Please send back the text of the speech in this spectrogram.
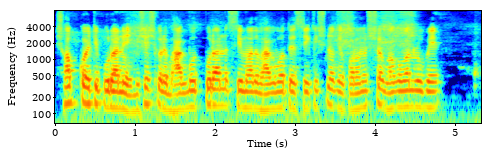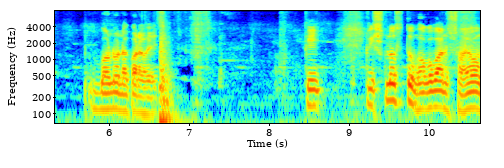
সব কয়টি পুরাণে, বিশেষ করে ভাগবত পুরাণ, শ্রীমদ্ ভাগবতে শ্রীকৃষ্ণকে পরমেশ্বর ভগবান রূপে বর্ণনা করা হয়েছে। কৃ- কৃষ্ণস্থ ভগবান স্বয়ং।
